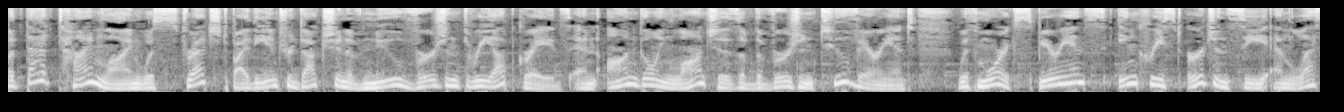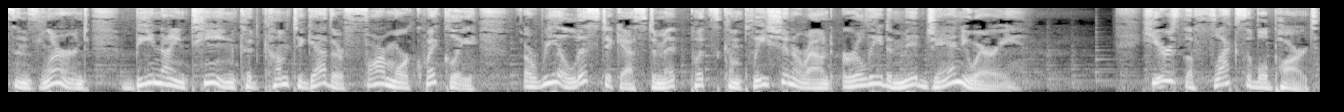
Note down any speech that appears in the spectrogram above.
But that timeline was stretched by the introduction of new version 3 upgrades and ongoing launches of the version 2 variant. With more experience, increased urgency, and lessons learned, B19 could come together far more quickly. A realistic estimate puts completion around early to mid-January. Here's the flexible part.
